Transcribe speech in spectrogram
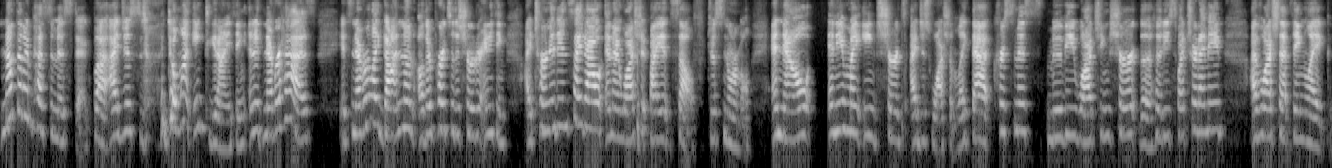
not that I'm pessimistic, but I just don't want ink to get on anything. And it never has. It's never like gotten on other parts of the shirt or anything. I turn it inside out and I wash it by itself, just normal. And now any of my inked shirts, I just wash them. Like that Christmas movie watching shirt, the hoodie sweatshirt I made, I've washed that thing like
